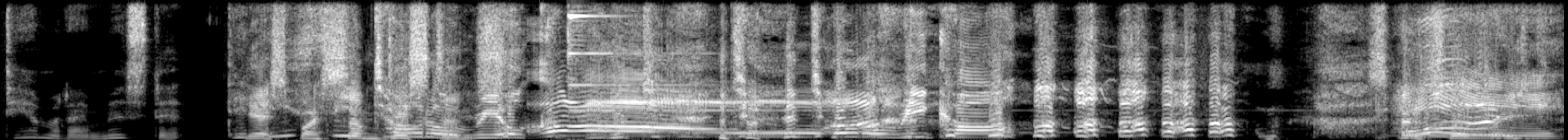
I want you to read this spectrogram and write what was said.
Damn it, I missed it. Did Yes, by see some total distance. real oh! total recall? Hey.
